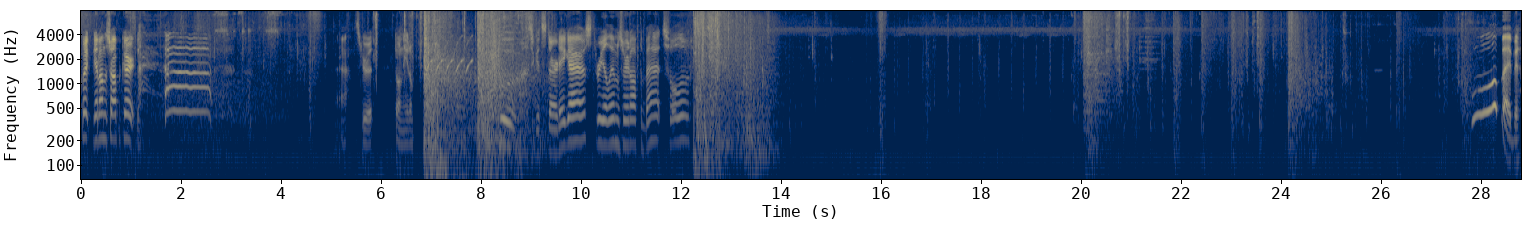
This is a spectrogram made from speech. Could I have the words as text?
Quick, get on the shopping cart. ah, screw it. Don't need them. Ooh, good start, eh, guys? Three limbs right off the bat, soloed. Woo, baby.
